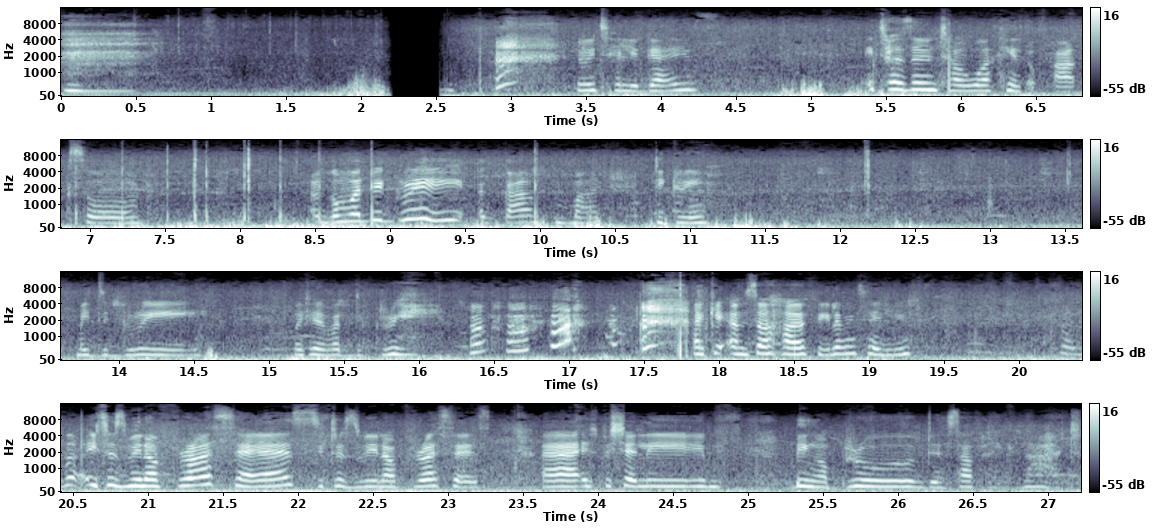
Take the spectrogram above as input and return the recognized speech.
Let me tell you guys, it wasn't a walk in the park. So I got my degree. I got my degree. My degree. My favorite degree. okay, I'm so happy. Let me tell you. It has been a process. It has been a process, uh, especially being approved and stuff like that.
